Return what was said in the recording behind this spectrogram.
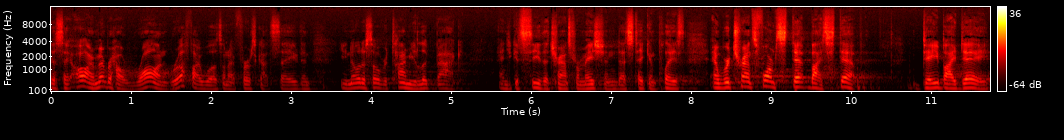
you'll say, Oh, I remember how raw and rough I was when I first got saved. And you notice over time, you look back and you can see the transformation that's taken place. And we're transformed step by step, day by day.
